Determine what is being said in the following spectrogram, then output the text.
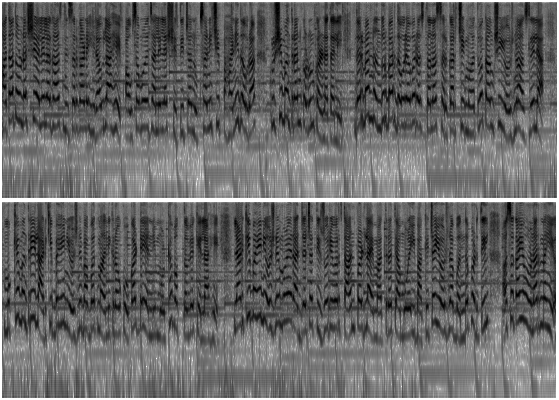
हातातोंडाशी आलेला घास निसर्गाने हिरावला आहे. पावसामुळे झालेल्या शेतीच्या नुकसानीची पाहणी दौरा कृषी मंत्र्यांकडून करण्यात आली. दरम्यान नंदुरबार दौऱ्यावर असताना सरकारची महत्वाकांक्षी योजना असलेल्या मुख्यमंत्री लाडकी बहीण योजनेबाबत माणिकराव कोकाटे यांनी मोठं वक्तव्य केलं आहे. लाडकी बहीण योजनेमुळे राज्याच्या तिजोरीवर ताण पडलाय. मात्र त्यामुळे बाकीच्या योजना बंद पडतील असं काही होणार नाही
